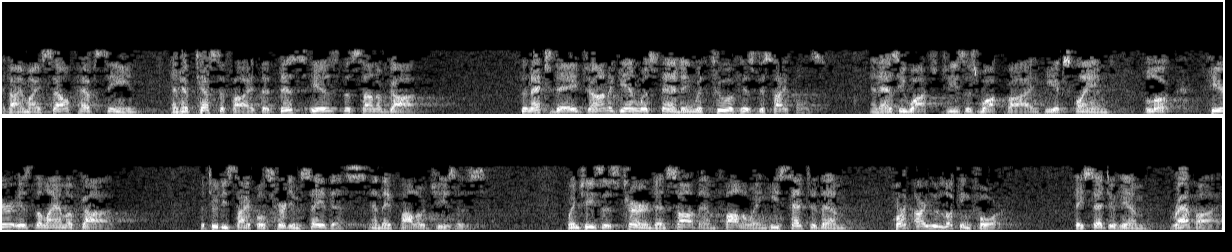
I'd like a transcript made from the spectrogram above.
And I myself have seen and have testified that this is the Son of God. The next day, John again was standing with two of his disciples, and as he watched Jesus walk by, he exclaimed, Look, here is the Lamb of God. The two disciples heard him say this, and they followed Jesus. When Jesus turned and saw them following, he said to them, What are you looking for? They said to him, Rabbi,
